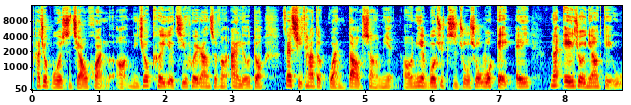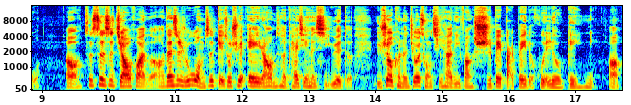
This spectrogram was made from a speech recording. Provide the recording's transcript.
它就不会是交换了啊，你就可以有机会让这份爱流动在其他的管道上面哦，你也不会去执着说我给 A，那 A 就一定要给我哦，这这是交换了啊。但是如果我们是给出去 A，然后我们是很开心很喜悦的，宇宙可能就会从其他的地方十倍百倍的回流给你啊。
